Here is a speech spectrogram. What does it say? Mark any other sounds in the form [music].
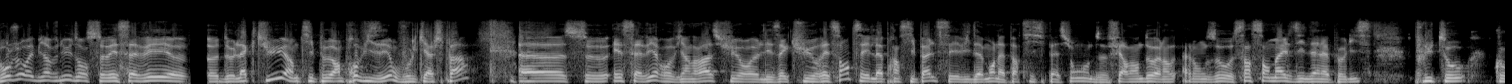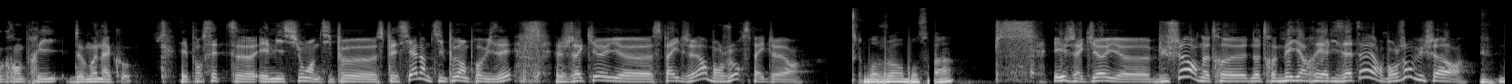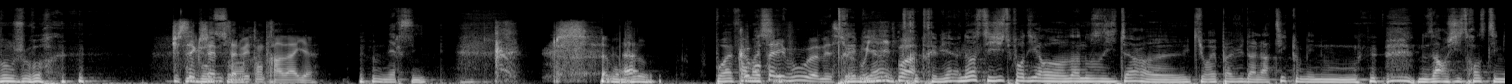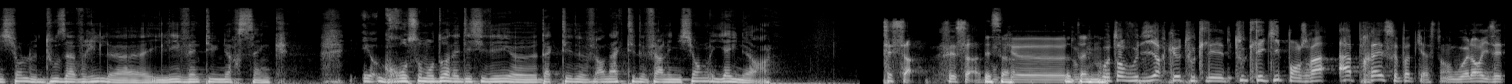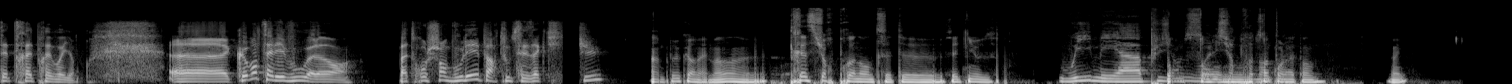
Bonjour et bienvenue dans ce SAV euh, de l'actu, un petit peu improvisé, on vous le cache pas. Euh, ce SAV reviendra sur les actus récentes et la principale, c'est évidemment la participation de Fernando Al- Alonso aux 500 miles d'Indianapolis, plus tôt qu'au Grand Prix de Monaco. Et pour cette euh, émission un petit peu spéciale, un petit peu improvisée, j'accueille Spider. Bonjour Spider. Bonjour, bonsoir. Et j'accueille euh, Buchor, notre notre meilleur réalisateur. Bonjour Buchor. Bonjour. Tu sais que j'aime saluer ton travail. [laughs] Merci. Bon Ah. boulot. Pour Comment allez-vous, euh, messieurs Très bien, Oui, dites-moi. très très bien. Non, c'était juste pour dire euh, à nos auditeurs euh, qui auraient pas vu dans l'article, mais nous [laughs] nous enregistrons cette émission le 12 avril. euh, il est 21h05. Et grosso modo, on a décidé euh, d'acter de faire, on a acté de faire l'émission il y a une heure. C'est ça, c'est ça. C'est Donc, ça, euh, donc, autant vous dire que toute les toute l'équipe mangera après ce podcast, hein, ou alors ils étaient très prévoyants. Euh, comment allez-vous alors? Pas trop chamboulé par toutes ces actus? Un peu quand même, hein. Très surprenante cette, euh, cette news. Oui, mais à plusieurs niveaux, Sans, elle est sans surprenante. qu'on l'attende.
